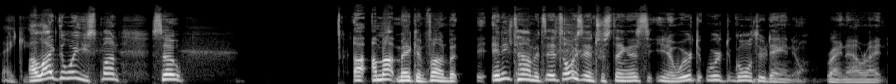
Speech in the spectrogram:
Thank you. I like the way you spun. So uh, I'm not making fun, but anytime it's it's always interesting. This you know we're we're going through Daniel right now, right?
